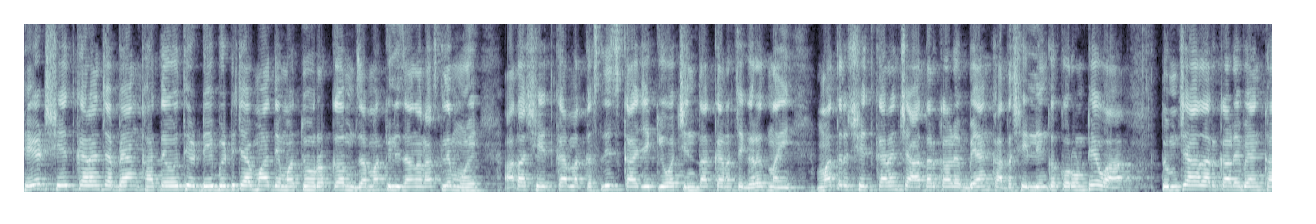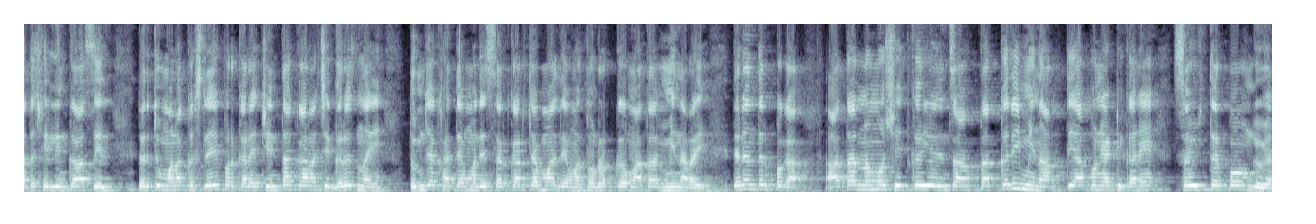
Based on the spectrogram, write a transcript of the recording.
थेट शेतकऱ्यांच्या बँक खात्यावरती डेबिटच्या माध्यमातून रक्कम जमा केली जाणार असल्यामुळे आता शेतकऱ्याला कसलीच काळजी किंवा चिंता करण्याची गरज नाही. मात्र शेतकऱ्यांचे आधार कार्ड बँक खात्याशी लिंक करून ठेवा. तुमच्या आधार कार्ड बँक खात्याशी लिंक असेल तर तुम्हाला कसल्याही प्रकारे चिंता करण्याची गरज नाही. तुमच्या खात्यामध्ये सरकारच्या माध्यमातून रक्कम आता मिळणार आहे. त्यानंतर बघा आता नमो शेतकरी योजनेचा हप्ता कधी मिळणार ते आपण या ठिकाणी सविस्तर पाहून घेऊया.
